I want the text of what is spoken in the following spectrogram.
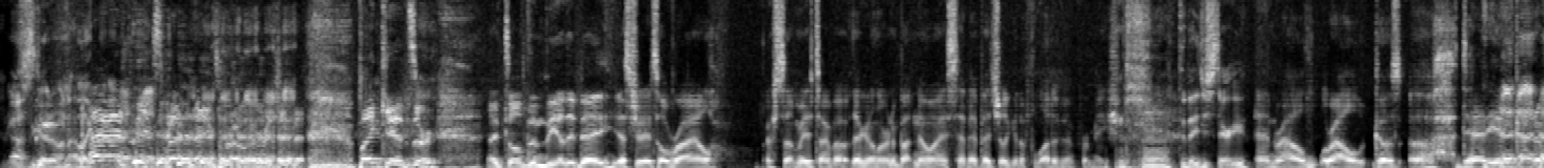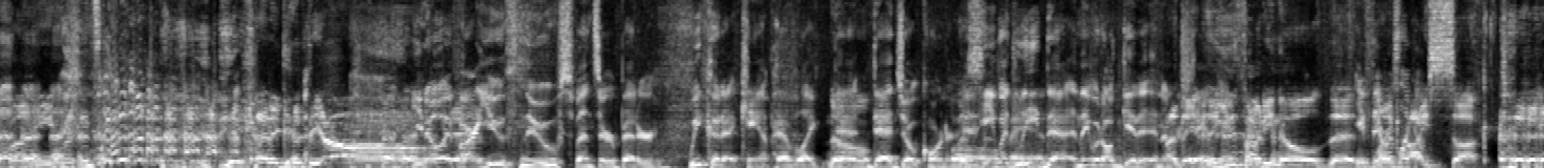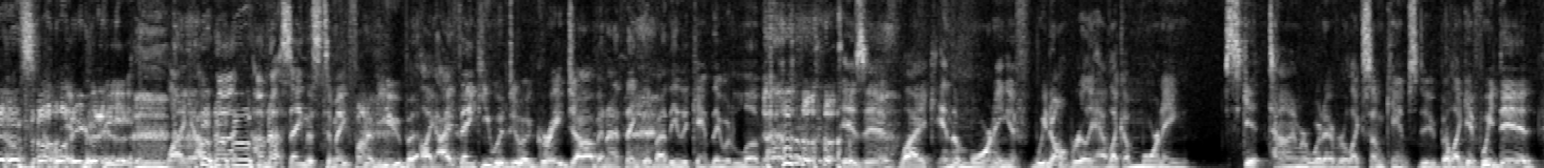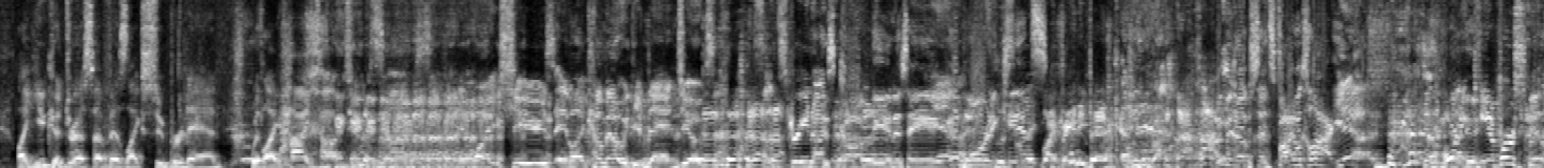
That's a good one. I like that. Thanks, man. Thanks, bro. I appreciate that. My kids are. I told them the other day, yesterday. I told Ryle or something. We were talking about they're going to learn about Noah. I said, I bet you'll get a flood of information. Did they just stare at you? And Raul, Raul goes, Ugh, Daddy, it's kind of funny. you kind of get the, oh. You know, if our youth knew Spencer better, we could at camp have like No. dad, dad joke corner. And he would man. lead that, and they would all get it and Uh, understand. they, the youth already know that If there was like I a- suck. so like, It be, like I'm not I'm not saying this to make fun of you, but like I think you would do a great job, and I think that by the end of camp they would love it. is if like in the morning, if we don't really have like a morning skit time or whatever, like some camps do, but like if we did, like you could dress up as like super dad with like high top tube and white shoes, and like come out with your dad jokes and sunscreen on his coffee in his hand. Yeah, Good man, morning, it's just kids. my fanny pack. I've been up since five o'clock. Yeah. Good morning, campers.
